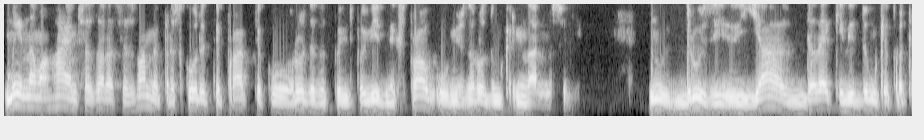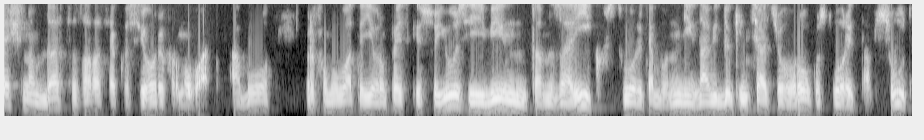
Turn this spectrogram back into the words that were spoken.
ми намагаємося зараз із вами прискорити практику розгляду відповідних справ у міжнародному кримінальному суді. Ну, друзі, я далекий від думки про те, що нам вдасться зараз якось його реформувати, або реформувати Європейський Союз, і він там за рік створить, або ні, навіть до кінця цього року створить там суд,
